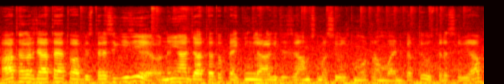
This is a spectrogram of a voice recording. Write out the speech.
हाथ अगर जाता है तो आप इस तरह से कीजिए और नहीं हाथ जाता है तो पैकिंग लगा के जैसे हम समरसिबल की मोटर हम वाइंड करते हैं, उस तरह से भी आप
